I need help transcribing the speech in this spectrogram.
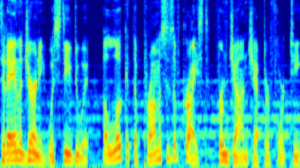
Today on The Journey with Steve DeWitt, a look at the promises of Christ from John chapter 14.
